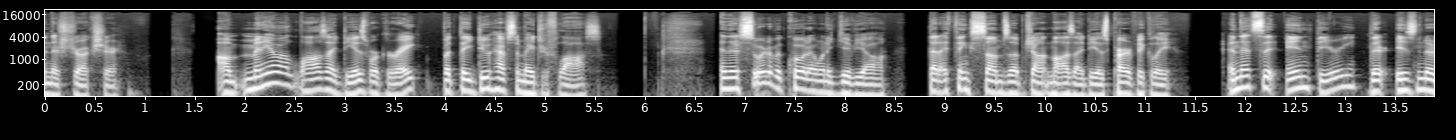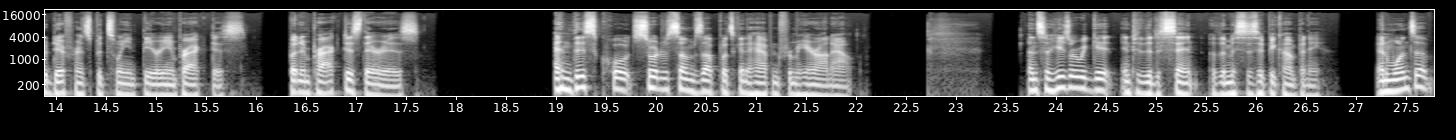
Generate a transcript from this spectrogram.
in their structure. Um, many of Law's ideas were great, but they do have some major flaws. And there's sort of a quote I want to give y'all that I think sums up John Law's ideas perfectly. And that's that in theory, there is no difference between theory and practice, but in practice, there is. And this quote sort of sums up what's going to happen from here on out. And so here's where we get into the descent of the Mississippi Company and one up,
